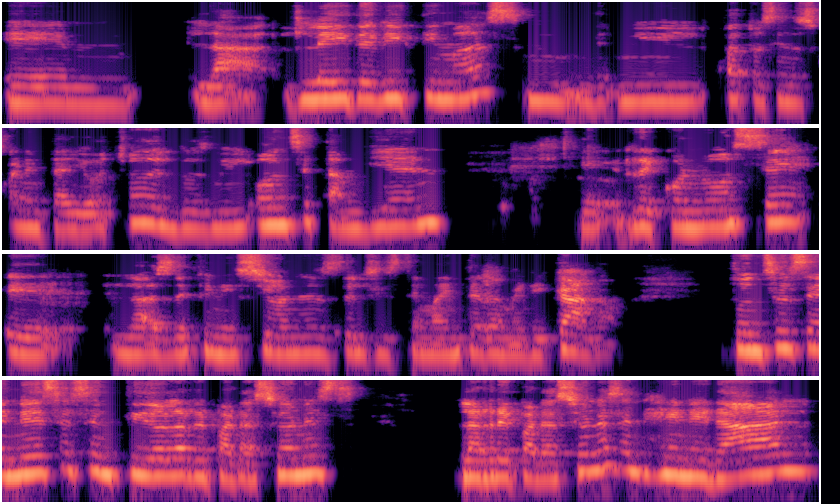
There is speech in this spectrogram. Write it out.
em, la ley de víctimas mm, de 1448 del 2011 también eh, reconoce eh, las definiciones del sistema interamericano. Entonces, en ese sentido, las reparaciones, las reparaciones en general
